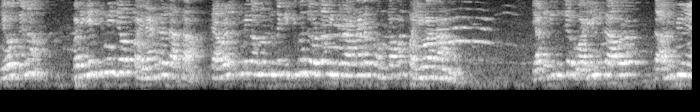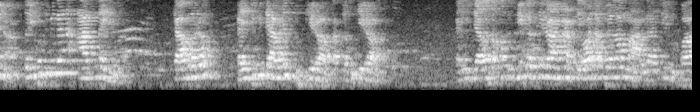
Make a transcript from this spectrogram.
हे होते ना? पण हे तुम्ही जेव्हा पहिल्यांदा जाता त्यावेळेस तुम्ही गमत तुमचे किती पण जवळचा मित्र आणायला कोणता पण परिवार राहणार या ठिकाणी तुमचे वडील त्यावर दारू पिऊन येणार तरी पण तुम्ही त्यांना आत नाही घेणार. का बरं? काही तुम्ही त्यावेळेस दुःखी राहता कसकी राहता. आणि ज्यावेळेस आपण दुःखी कसकी राहणार तेव्हाच आपल्याला मार्गाची रूपा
